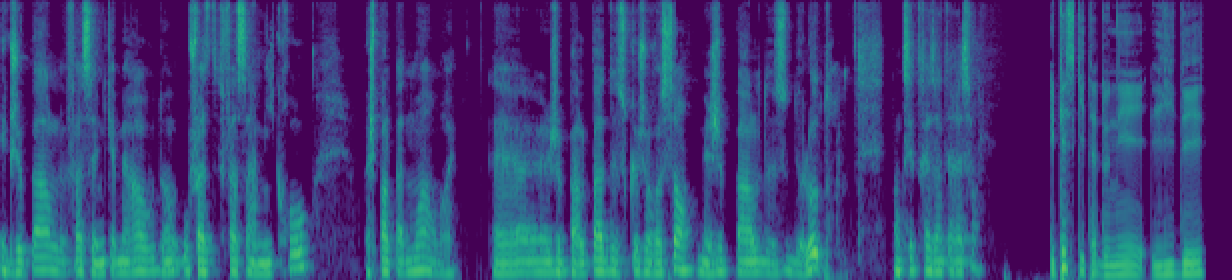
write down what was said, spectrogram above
et que je parle face à une caméra ou, face, à un micro, bah, je parle pas de moi en vrai. Euh, je parle pas de ce que je ressens, mais je parle de, de l'autre. Donc c'est très intéressant. Et qu'est-ce qui t'a donné l'idée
